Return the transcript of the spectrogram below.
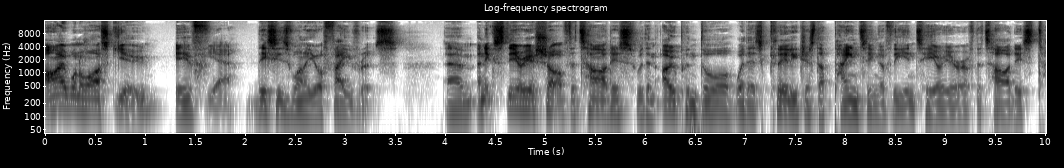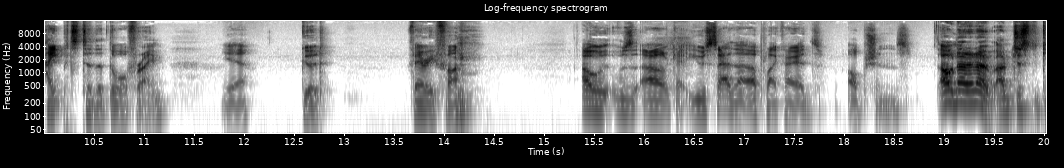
I want to ask you if Yeah. this is one of your favourites. Um, an exterior shot of the TARDIS with an open door where there's clearly just a painting of the interior of the TARDIS taped to the door frame. Yeah. Good. Very fun. Oh, it was oh, okay. You set that up like I had options. Oh no no no! I'm just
